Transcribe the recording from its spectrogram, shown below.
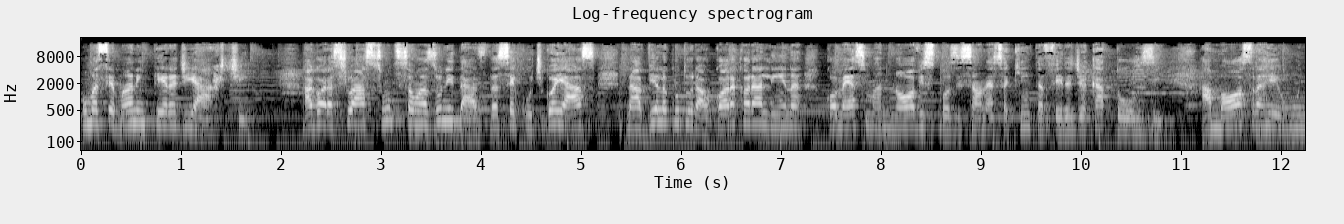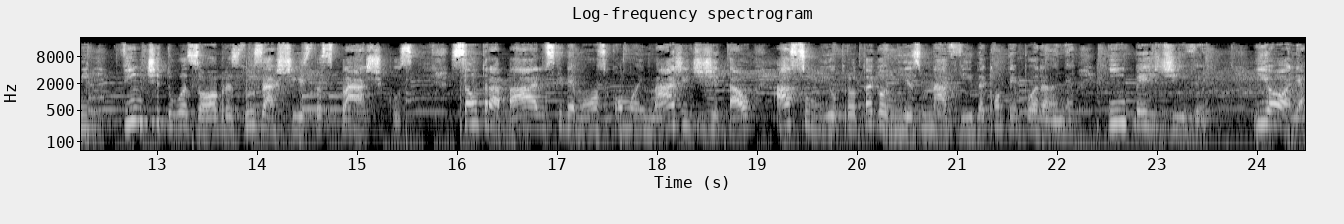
uma semana inteira de arte. Agora, se o assunto são as unidades da Secult Goiás, na Vila Cultural Cora Coralina, começa uma nova exposição nessa quinta-feira, dia 14. A mostra reúne 22 obras dos artistas plásticos. São trabalhos que demonstram como a imagem digital assumiu protagonismo na vida contemporânea. Imperdível. E olha,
